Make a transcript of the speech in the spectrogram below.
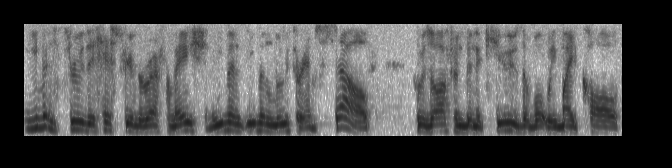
even through the history of the Reformation, even even Luther himself, who's often been accused of what we might call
